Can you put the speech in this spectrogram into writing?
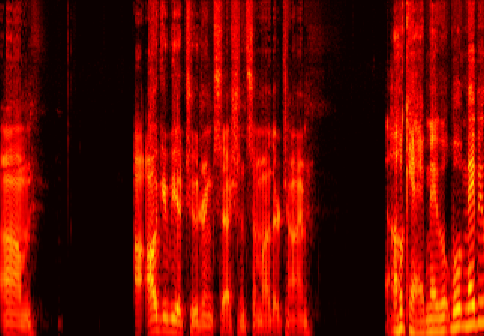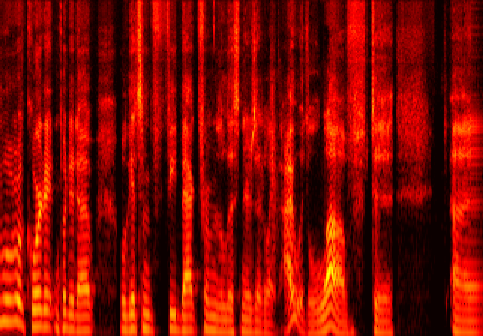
um, I'll give you a tutoring session some other time. Okay, maybe we'll maybe we'll record it and put it up. We'll get some feedback from the listeners that are like, I would love to uh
